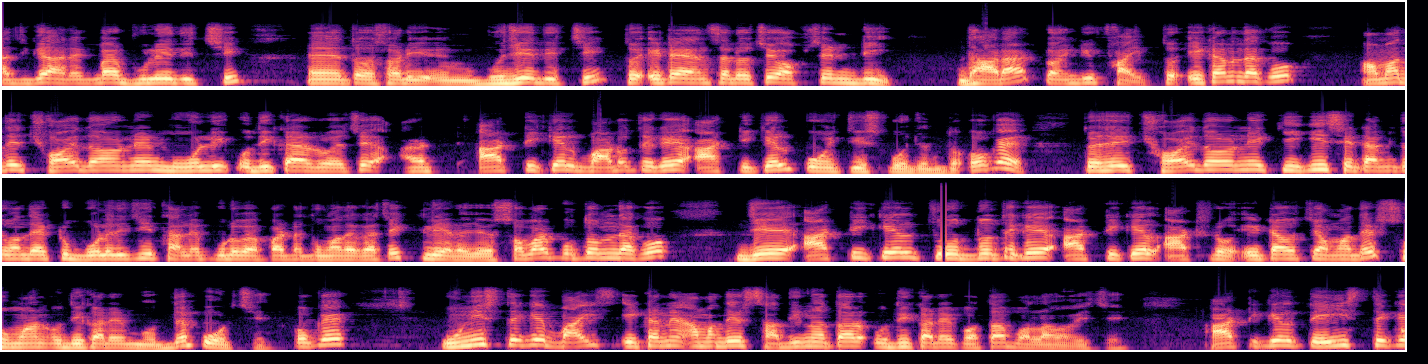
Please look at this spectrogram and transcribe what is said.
আজকে আরেকবার ভুলিয়ে দিচ্ছি। তো সরি বুঝিয়ে দিচ্ছি। তো এটা অ্যান্সার হচ্ছে অপশন ডি ধারা টোয়েন্টি ফাইভ তো এখানে দেখো, আমাদের ছয় ধরনের মৌলিক অধিকার রয়েছে আর্টিকেল বারো থেকে আর্টিকেল পঁয়ত্রিশ পর্যন্ত ওকে তো সেই ছয় ধরনের কি কি সেটা আমি তোমাদের একটু বলে দিচ্ছি, তাহলে পুরো ব্যাপারটা তোমাদের কাছে ক্লিয়ার হয়ে যাবে। সবার প্রথম দেখো যে আর্টিকেল চোদ্দ থেকে আর্টিকেল আঠেরো, এটা হচ্ছে আমাদের সমান অধিকারের মধ্যে পড়ছে ওকে উনিশ থেকে বাইশ এখানে আমাদের স্বাধীনতার অধিকারের কথা বলা হয়েছে। আর্টিকেল তেইশ থেকে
